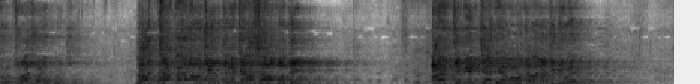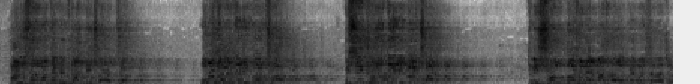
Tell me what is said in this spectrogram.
খুব ছড়াছড়ি করছে। লজ্জা করা উচিত তুমি জেলা সভাপতি। আর টিকিট যে দিবে মমতা ব্যানার্জি দিবে। মধ্যে বিভ্রান্তি ছড়াচ্ছ, অনুগামী তৈরি করছ, বিশৃঙ্খলা তৈরি করছ, তুমি সংগঠনের মাথার উপরে বসে আছো।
